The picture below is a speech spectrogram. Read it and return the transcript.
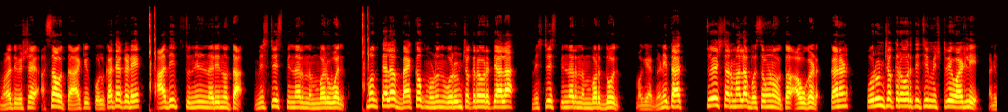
मुळात विषय असा होता की कोलकात्याकडे आधीच सुनील नरीन होता मिस्ट्री स्पिनर नंबर वन. मग त्याला बॅकअप म्हणून वरुण चक्रवर्ती आला मिस्ट्री स्पिनर नंबर दोन. मग या गणितात सुयश शर्माला बसवणं होतं अवघड कारण वरुण चक्रवर्तीची मिस्ट्री वाढली आणि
